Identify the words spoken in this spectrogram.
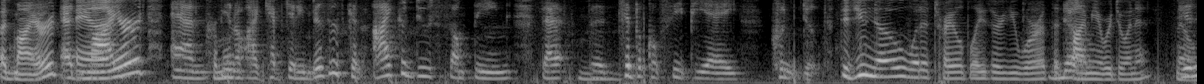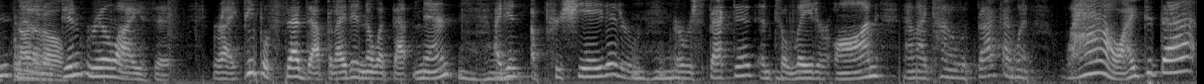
admired. admired and and, you know i kept getting business because i could do something that the Mm. typical cpa couldn't do did you know what a trailblazer you were at the No. time you were doing it? No, didn't not know at all. didn't realize it right people said that but i didn't know what that meant Mm-hmm. i didn't appreciate it or, or respect it until later on and i kind of looked back i went wow i did that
